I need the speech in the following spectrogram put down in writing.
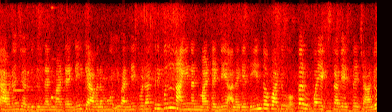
రావడం జరుగుతుంది అనమాట అండి. కేవలము ఇవన్నీ కూడా త్రిబుల్ నైన్ అనమాట అండి. అలాగే దీంతో పాటు ఒక్క రూపాయి ఎక్స్ట్రా వేస్తే చాలు.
